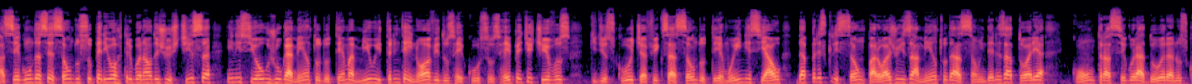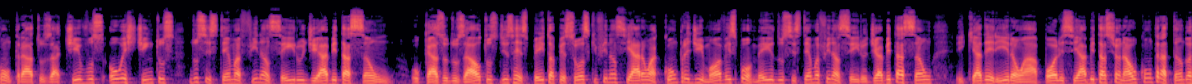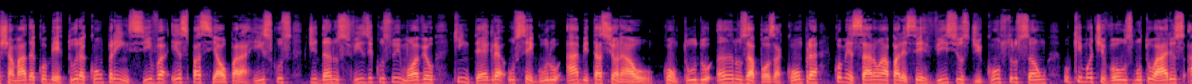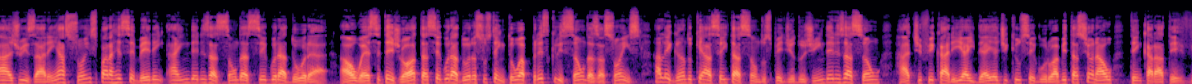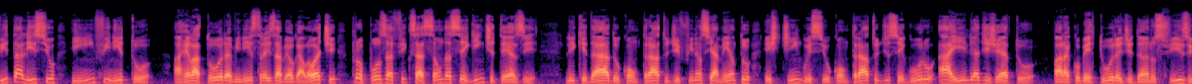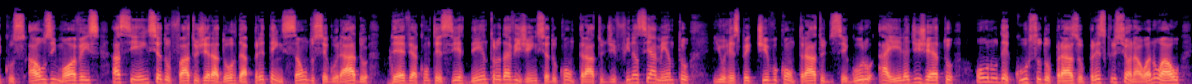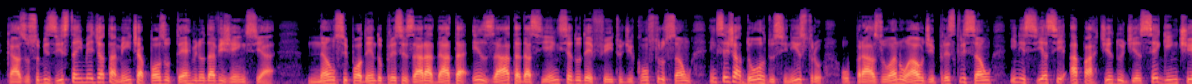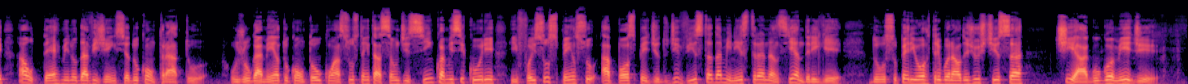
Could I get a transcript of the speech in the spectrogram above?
A segunda sessão do Superior Tribunal de Justiça iniciou o julgamento do tema 1039 dos recursos repetitivos, que discute a fixação do termo inicial da prescrição para o ajuizamento da ação indenizatória contra a seguradora nos contratos ativos ou extintos do sistema financeiro de habitação. O caso dos autos diz respeito a pessoas que financiaram a compra de imóveis por meio do sistema financeiro de habitação e que aderiram à apólice habitacional contratando a chamada cobertura compreensiva espacial para riscos de danos físicos do imóvel que integra o seguro habitacional. Contudo, anos após a compra, começaram a aparecer vícios de construção, o que motivou os mutuários a ajuizarem ações para receberem a indenização da seguradora. Ao STJ, a seguradora sustentou a prescrição das ações, alegando que a aceitação dos pedidos de indenização ratificaria a ideia de que o seguro habitacional tem caráter vitalício e infinito. A relatora, ministra Isabel Galotti, propôs a fixação da seguinte tese. Liquidado o contrato de financiamento, extingue-se o contrato de seguro à ilha adjeto. Para a cobertura de danos físicos aos imóveis, a ciência do fato gerador da pretensão do segurado deve acontecer dentro da vigência do contrato de financiamento e o respectivo contrato de seguro a ele adjeto ou no decurso do prazo prescricional anual, caso subsista imediatamente após o término da vigência não se podendo precisar a data exata da ciência do defeito de construção ensejador do sinistro, o prazo anual de prescrição inicia-se a partir do dia seguinte ao término da vigência do contrato. O julgamento contou com a sustentação de cinco amicicuri e foi suspenso após pedido de vista da ministra Nancy Andrighi. Do Superior Tribunal de Justiça, Tiago Gomide.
